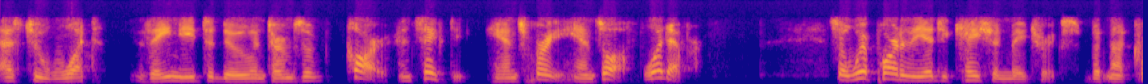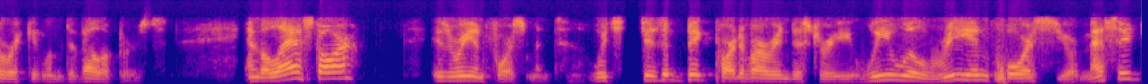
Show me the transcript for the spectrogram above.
as to what they need to do in terms of car and safety, hands free, hands off, whatever. So we're part of the education matrix, but not curriculum developers. And the last R is reinforcement, which is a big part of our industry. We will reinforce your message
